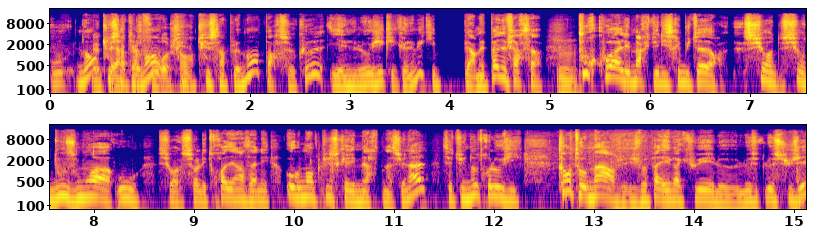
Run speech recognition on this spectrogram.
ou- non, tout simplement. Tout, tout simplement parce que il y a une logique économique qui permet pas de faire ça. Hmm. Pourquoi les marques de distributeurs sur sur 12 mois ou sur sur les trois dernières années augmentent plus que les marques nationales? C'est une autre logique. Quant aux marges, et je veux pas évacuer le, le, le sujet.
